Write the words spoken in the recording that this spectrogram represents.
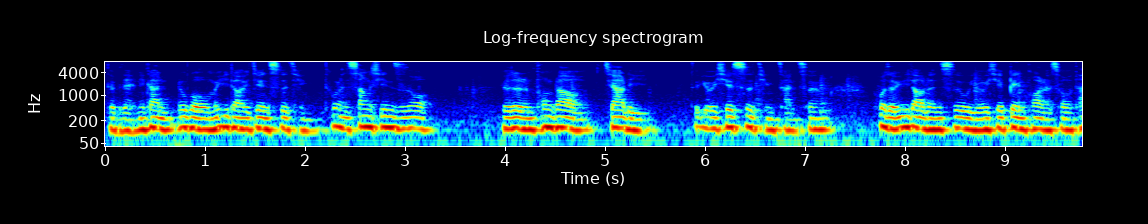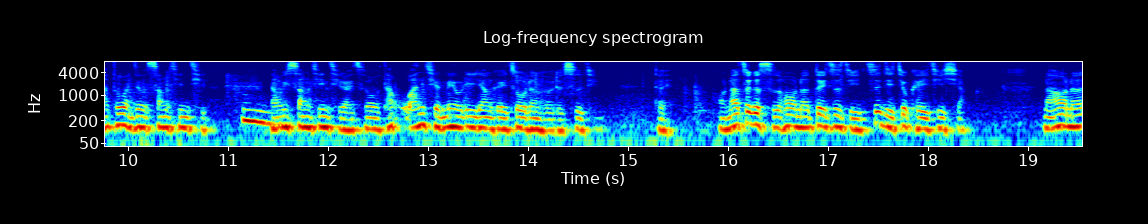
对不对？你看，如果我们遇到一件事情，突然伤心之后，有的人碰到家里有一些事情产生，或者遇到人事物有一些变化的时候，他突然就伤心起来，嗯，然后一伤心起来之后，他完全没有力量可以做任何的事情，对，哦，那这个时候呢，对自己自己就可以去想，然后呢，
